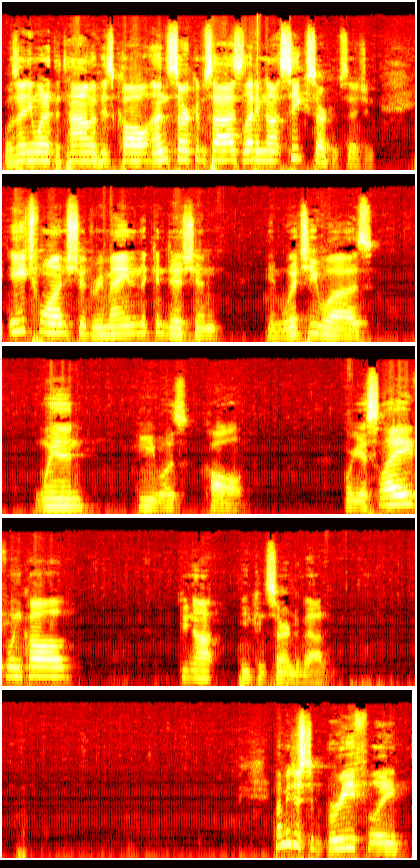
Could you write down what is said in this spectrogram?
Was anyone at the time of his call uncircumcised? Let him not seek circumcision. Each one should remain in the condition in which he was when he was called. Were you a slave when called? Do not be concerned about it. Let me just briefly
